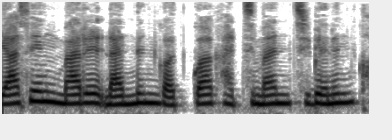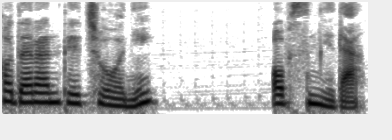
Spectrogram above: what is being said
야생 말을 낳는 것과 같지만 집에는 커다란 대초원이 없습니다.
